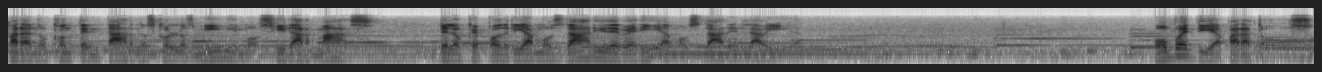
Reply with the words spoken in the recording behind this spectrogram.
para no contentarnos con los mínimos y dar más de lo que podríamos dar y deberíamos dar en la vida. Un buen día para todos.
